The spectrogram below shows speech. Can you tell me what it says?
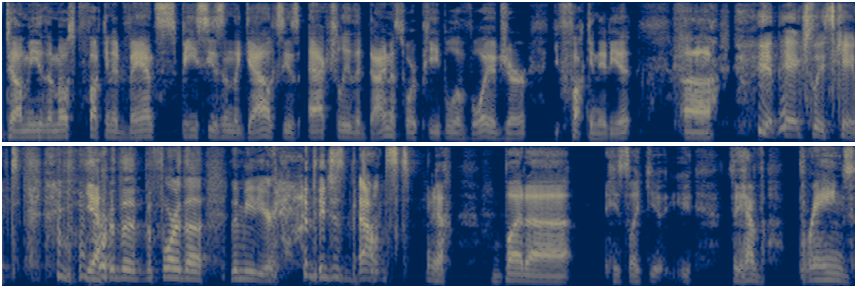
dummy, the most fucking advanced species in the galaxy is actually the dinosaur people of Voyager. You fucking idiot. Uh, yeah, they actually escaped before yeah. the before the the meteor. they just bounced. Yeah, but uh, he's like, you, you, they have brains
